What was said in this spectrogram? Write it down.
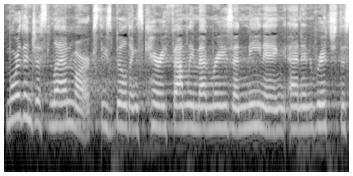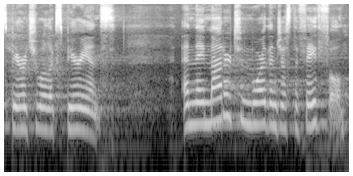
More than just landmarks, these buildings carry family memories and meaning and enrich the spiritual experience. And they matter to more than just the faithful.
